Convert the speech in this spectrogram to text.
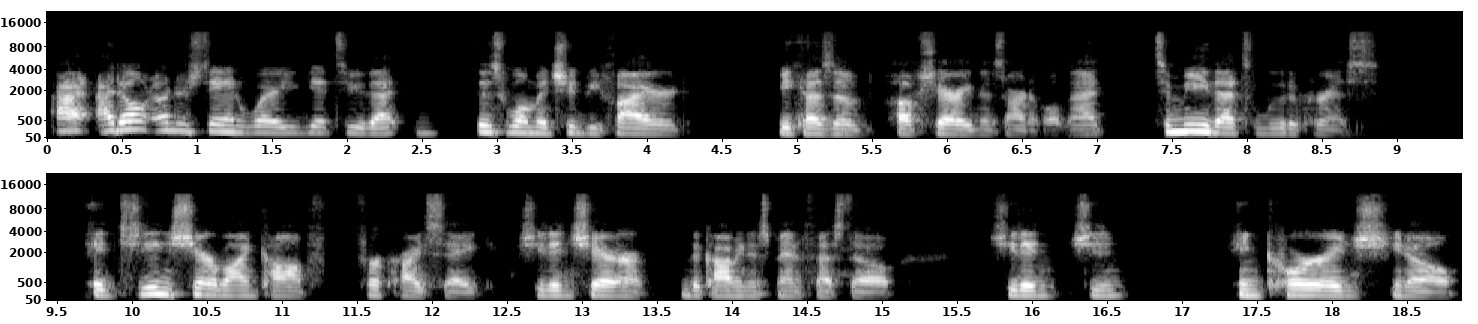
I, I don't understand where you get to that this woman should be fired because of of sharing this article that to me that's ludicrous it, she didn't share mein kampf for christ's sake she didn't share the communist manifesto she didn't she didn't encourage you know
